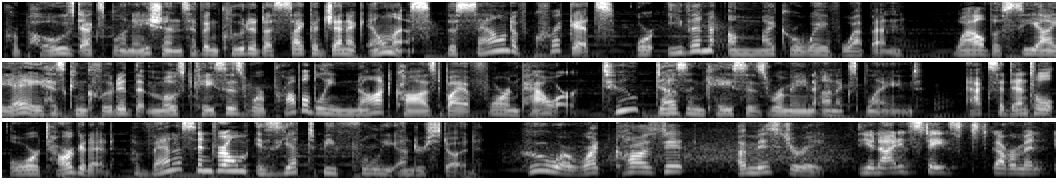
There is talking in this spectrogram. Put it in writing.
Proposed explanations have included a psychogenic illness, the sound of crickets, or even a microwave weapon. While the CIA has concluded that most cases were probably not caused by a foreign power, two dozen cases remain unexplained. Accidental or targeted, Havana syndrome is yet to be fully understood. Who or what caused it? A mystery. The United States government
